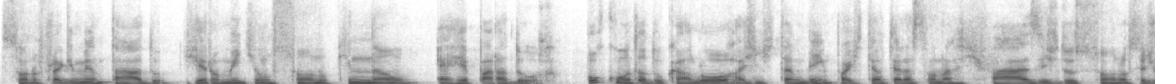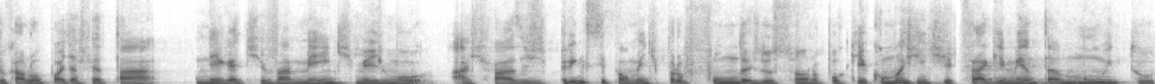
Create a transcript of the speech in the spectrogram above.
Sono fragmentado geralmente é um sono que não é reparador. Por conta do calor, a gente também pode ter alteração nas fases do sono, ou seja, o calor pode afetar negativamente mesmo as fases principalmente profundas do sono, porque como a gente fragmenta muito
